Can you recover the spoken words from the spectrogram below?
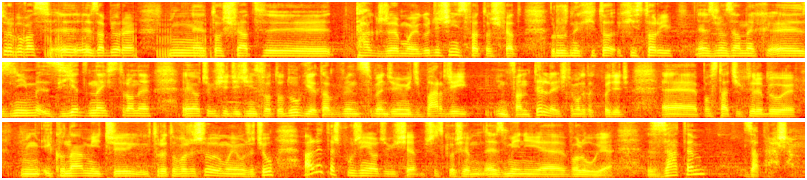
którego Was e, zabiorę, mm, to świat e, także mojego dzieciństwa, to świat różnych historii e, związanych e, z nim. Z jednej strony e, oczywiście dzieciństwo to długi etap, więc będziemy mieć bardziej infantylne, jeśli mogę tak powiedzieć, e, postaci, które były mm, ikonami, czy które towarzyszyły mojemu życiu, ale też później oczywiście wszystko się e, zmieni, ewoluuje. Zatem zapraszam.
